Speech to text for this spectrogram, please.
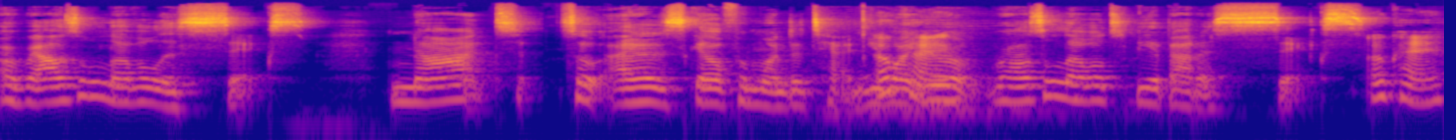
arousal level is six. Not so at a scale from one to ten. You want your arousal level to be about a six. okay.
